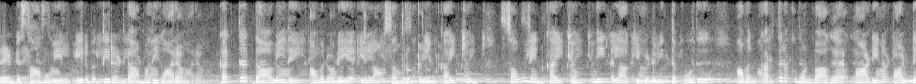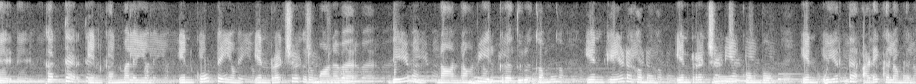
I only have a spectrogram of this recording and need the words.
ரெண்டு சாமுவேல் இருபத்தி ரெண்டாம் அதிகாரம் கர்த்தர் தாவீதை அவனுடைய எல்லா சத்துருக்களின் கைக்கும் சவுலின் கைக்கும் நீங்களாக்கி விடுவித்த போது அவன் கர்த்தருக்கு முன்பாக பாடின பாட்டு கர்த்தர் என் கண்மலையும் என் கோட்டையும் என் இரட்சகருமானவர் தேவன் நான் நம்பியிருக்கிற துருக்கமும் என் கேடகமும் என் இரட்சணிய கொம்பும் என் உயர்ந்த அடைக்கலமும்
